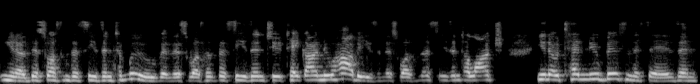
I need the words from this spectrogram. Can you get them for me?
you know, this wasn't the season to move, and this wasn't the season to take on new hobbies, and this wasn't the season to launch, you know, ten new businesses. And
